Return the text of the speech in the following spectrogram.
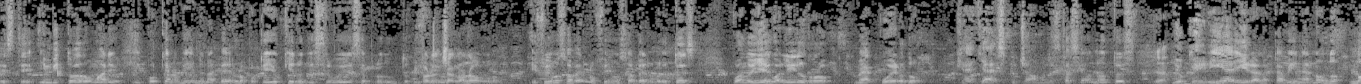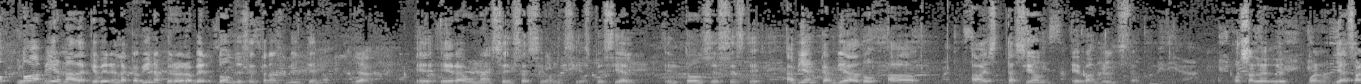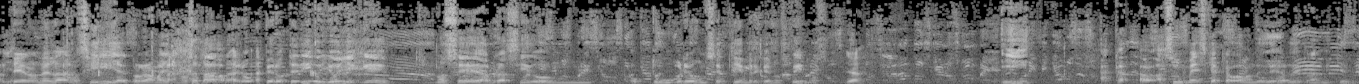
este, invitó a Don Mario, ¿y por qué no vienen a verlo? Porque yo quiero distribuir ese producto. Y, fueron Y fuimos a verlo, fuimos a verlo. Entonces, cuando llego a Little Rock, me acuerdo que allá escuchábamos la estación, ¿no? Entonces, yo quería ir a la cabina, ¿no? No, no, no había nada que ver en la cabina, pero era ver dónde se transmite, ¿no? Ya. E, era una sensación así especial. Entonces, este, habían cambiado a, a estación evangelista. O sea, bueno, ya partieron el agua. sí, ya el programa ya no estaba, pero, pero te digo, yo llegué, no sé, habrá sido un octubre o un septiembre que nos fuimos. Ya. Y hace un mes que acababan de dejar de transmitir.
